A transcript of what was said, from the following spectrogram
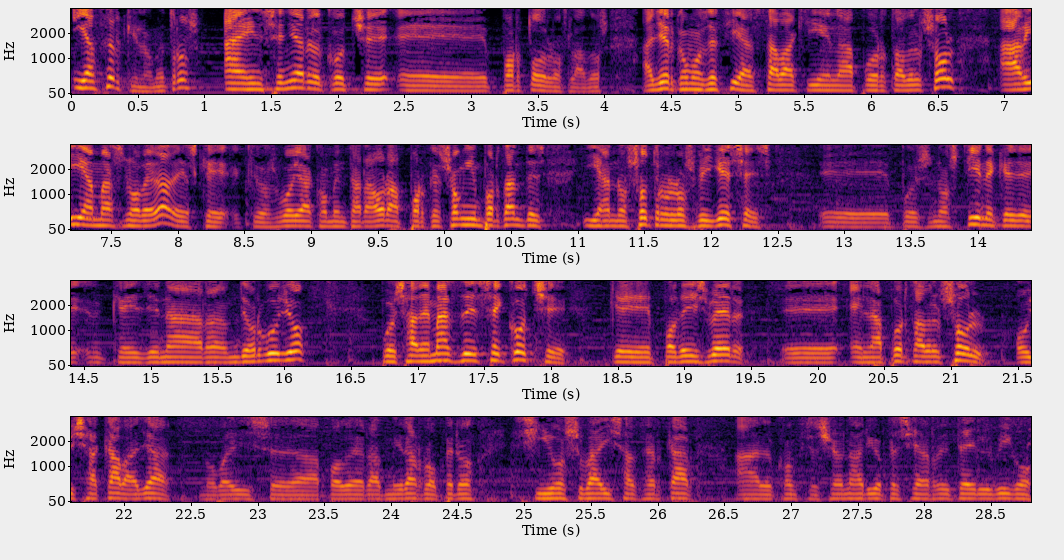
y hacer kilómetros, a enseñar el coche eh, por todos los lados. Ayer, como os decía, estaba aquí en la Puerta del Sol, había más novedades que, os voy a comentar ahora porque son importantes y a nosotros los vigueses eh, pues nos tiene que llenar de orgullo pues además de ese coche que podéis ver eh, en la Puerta del Sol, hoy se acaba ya, no vais eh, a poder admirarlo, pero si os vais a acercar al concesionario PSA Retail Vigo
